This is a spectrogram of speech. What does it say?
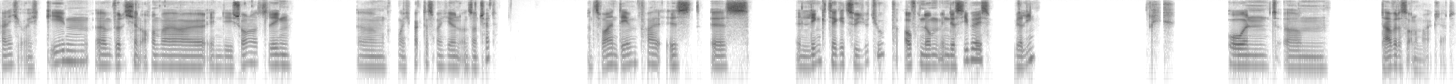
kann ich euch geben. Ähm, würde ich dann auch nochmal in die Shownotes legen. Ähm, guck mal, ich packe das mal hier in unseren Chat. Und zwar in dem Fall ist es ein Link, der geht zu YouTube, aufgenommen in der Seabase Berlin. Und ähm, da wird das auch nochmal erklärt.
